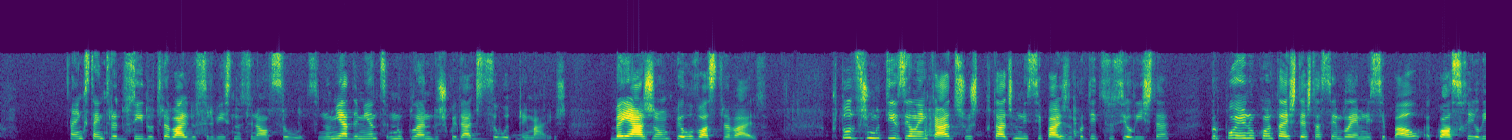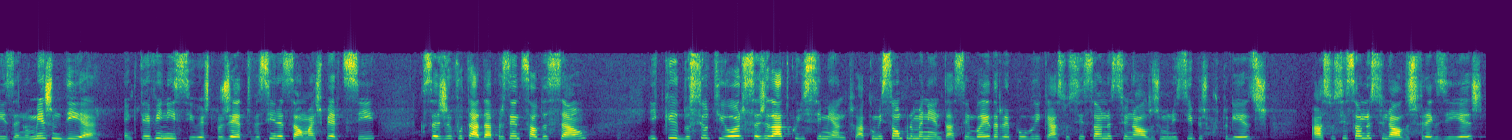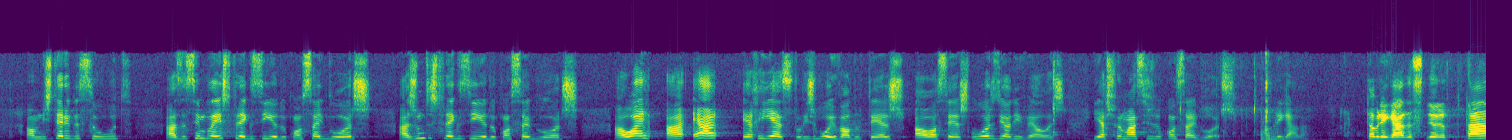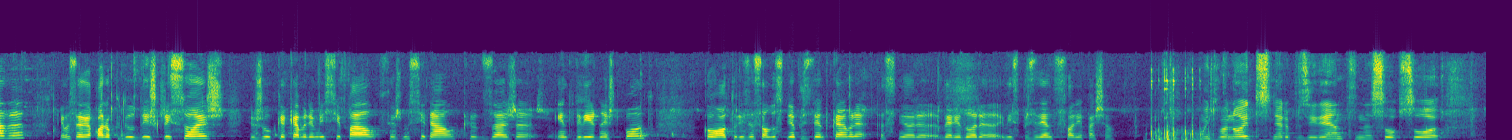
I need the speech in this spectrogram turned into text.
em que se tem traduzido o trabalho do Serviço Nacional de Saúde, nomeadamente no plano dos cuidados de saúde primários. Bem-ajam pelo vosso trabalho. Por todos os motivos elencados, os deputados municipais do Partido Socialista propõem, no contexto desta Assembleia Municipal, a qual se realiza no mesmo dia em que teve início este projeto de vacinação mais perto de si, que seja votada a presente saudação e que, do seu teor, seja dado conhecimento à Comissão Permanente da Assembleia da República, à Associação Nacional dos Municípios Portugueses, à Associação Nacional das Freguesias, ao Ministério da Saúde, às Assembleias de Freguesia do Conselho de Louros, às Juntas de Freguesia do Conselho de Louros, ao RS de Lisboa e Val do Tejo, ao OCES Louros e Odivelas e às farmácias do Conselho de Louros. Obrigada. Muito obrigada, Sra. Deputada. Temos agora o pedido de inscrições. Eu julgo que a Câmara Municipal fez-me sinal que deseja intervir neste ponto. Com a autorização do Sr. Presidente de Câmara, a Sra. Vereadora e Vice-Presidente Sónia Paixão. Muito boa noite, Sra. Presidente. Na sua pessoa,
